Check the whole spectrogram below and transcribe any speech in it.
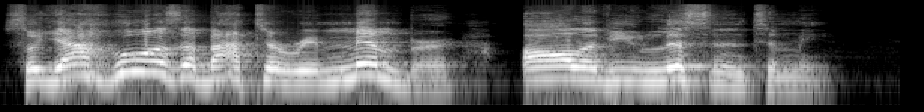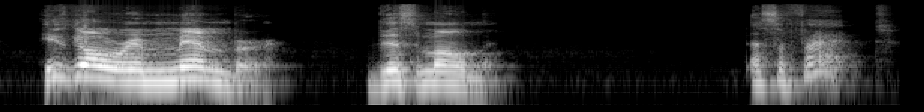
So Yahuwah is about to remember all of you listening to me. He's going to remember this moment. That's a fact.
